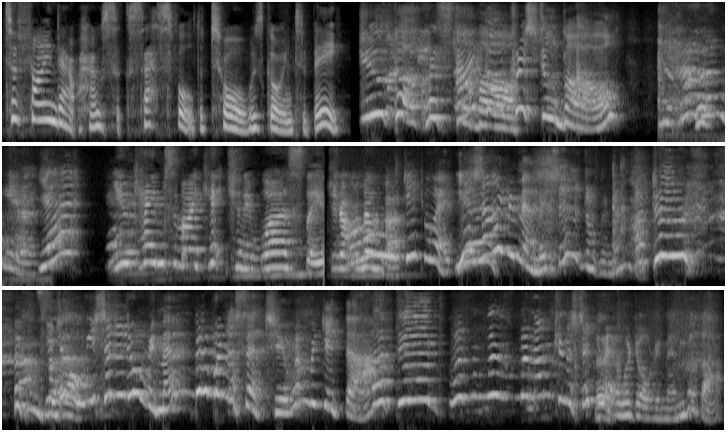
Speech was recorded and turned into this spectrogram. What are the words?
to find out how successful the tour was going to be. You've got a crystal I've ball. got a crystal ball. You have, haven't you? Yeah. You came to my kitchen in Worsley. Do you not remember? Oh, did we? Yes, I remember. It says I don't remember. I do. you don't. You said I don't remember when I said to you when we did that. I did. When, when, when Angela said to me, I don't remember that.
